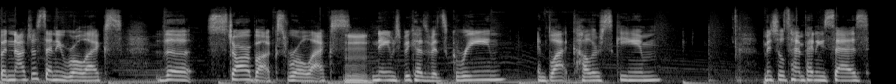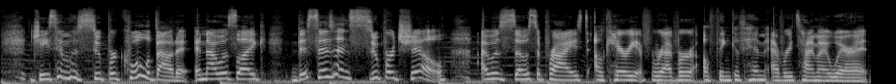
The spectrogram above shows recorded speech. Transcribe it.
but not just any Rolex, the Starbucks Rolex, mm. named because of its green and black color scheme. Mitchell Tenpenny says, Jason was super cool about it. And I was like, this isn't super chill. I was so surprised. I'll carry it forever. I'll think of him every time I wear it.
